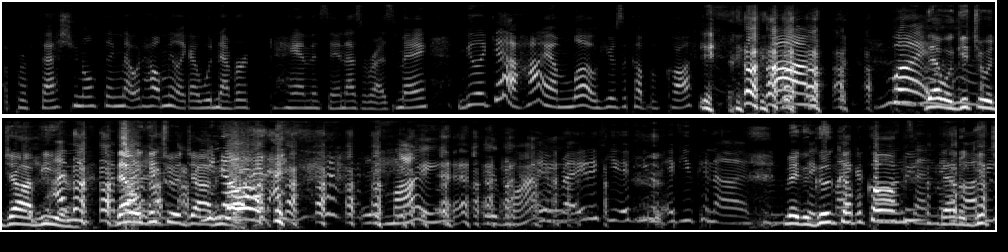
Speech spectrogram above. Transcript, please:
a professional thing that would help me, like I would never hand this in as a resume and be like, "Yeah, hi, I'm Low. Here's a cup of coffee." um, but That would get you a job here. that would get you a job you here. know, and- It might. It might. right? If you if you if you can uh, Make a good cup of coffee. and That'll coffee. get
